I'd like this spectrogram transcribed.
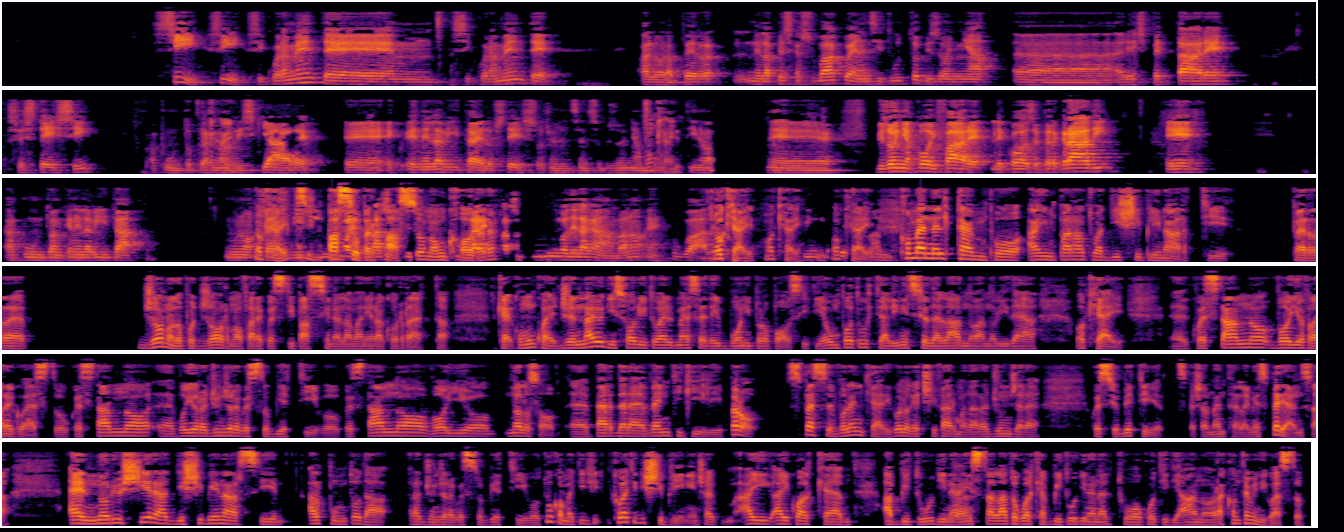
Sì, sì, sicuramente, mm, sicuramente allora, per, nella pesca subacquea innanzitutto bisogna eh, rispettare se stessi, appunto per okay. non rischiare, e, e, nella vita è lo stesso, cioè nel senso bisogna un okay. pochettino, eh, bisogna poi fare le cose per gradi e appunto anche nella vita uno, ok, cioè, sì, passo per passo, passo, non correre. Passo più lungo della gamba, no? Eh, uguale. Ok, ok, Quindi, ok. Come nel tempo hai imparato a disciplinarti per giorno dopo giorno fare questi passi nella maniera corretta? Che comunque gennaio di solito è il mese dei buoni propositi e un po' tutti all'inizio dell'anno hanno l'idea, ok, eh, quest'anno voglio fare questo, quest'anno eh, voglio raggiungere questo obiettivo, quest'anno voglio, non lo so, eh, perdere 20 kg, però spesso e volentieri quello che ci ferma da raggiungere questi obiettivi, specialmente nella mia esperienza, è non riuscire a disciplinarsi al punto da raggiungere questo obiettivo. Tu come ti, come ti disciplini? Cioè, hai, hai, qualche abitudine? Hai installato qualche abitudine nel tuo quotidiano? Raccontami di questo.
